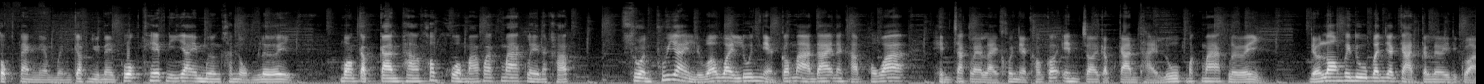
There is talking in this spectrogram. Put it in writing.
ตกแต่งเนี่ยเหมือนกับอยู่ในพวกเทพนิยายเมืองขนมเลย เหมาะกับการพาครอบครัวมากมากๆเลยนะครับ ส่วนผู้ใหญ่หรือว่าวัยรุ่นเนี่ยก็มาได้นะครับ เพราะว่าเห็นจากหลาย ๆ คนเนี่ยเขาก็เอนจอยกับการถ่ายรูปมาก ๆ เลย เดี๋ยวลองไปดูบรรยากาศกันเลยดีกว่า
